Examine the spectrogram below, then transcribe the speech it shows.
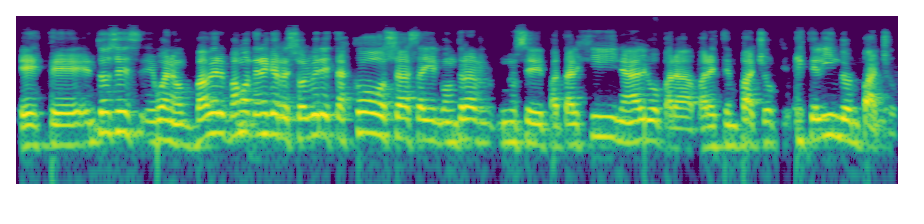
Este, entonces, eh, bueno, va a haber, vamos a tener que resolver estas cosas, hay que encontrar, no sé, patalgina, algo para, para este empacho, este lindo empacho.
